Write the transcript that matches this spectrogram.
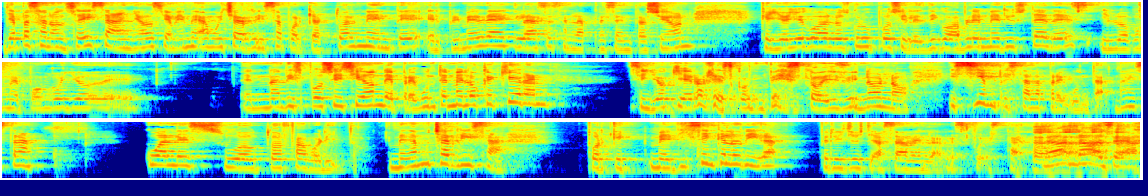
ya pasaron seis años y a mí me da mucha risa porque actualmente el primer día de clases en la presentación, que yo llego a los grupos y les digo, háblenme de ustedes y luego me pongo yo de, en una disposición de pregúntenme lo que quieran. Si yo quiero, les contesto y si no, no. Y siempre está la pregunta, maestra, cuál es su autor favorito. Me da mucha risa porque me dicen que lo diga, pero ellos ya saben la respuesta. No, no, o sea,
